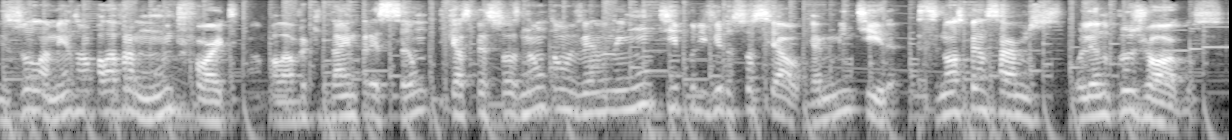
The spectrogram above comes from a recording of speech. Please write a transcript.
Isolamento é uma palavra muito forte, uma palavra que dá a impressão de que as pessoas não estão vivendo nenhum tipo de vida social, que é mentira. Se nós pensarmos, olhando para os jogos,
